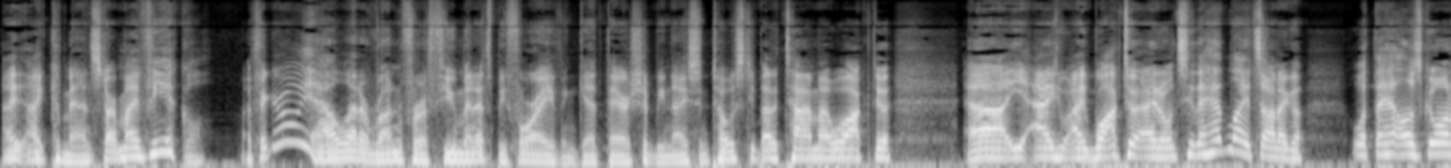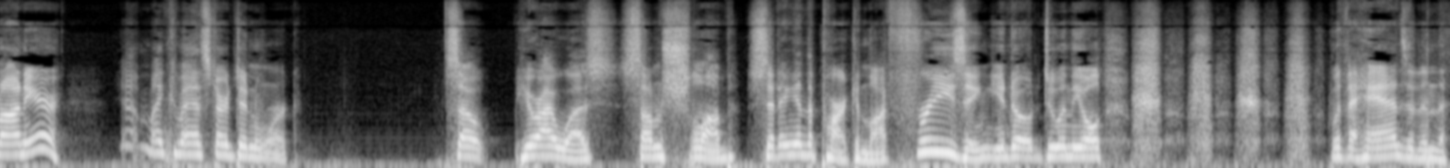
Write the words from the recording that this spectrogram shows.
I, I command start my vehicle. I figure, oh yeah, I'll let it run for a few minutes before I even get there. Should be nice and toasty by the time I walk to it. Uh, yeah, I, I walk to it. I don't see the headlights on. I go, what the hell is going on here? Yeah, my command start didn't work. So here I was, some schlub sitting in the parking lot, freezing, you know, doing the old with the hands and then the,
